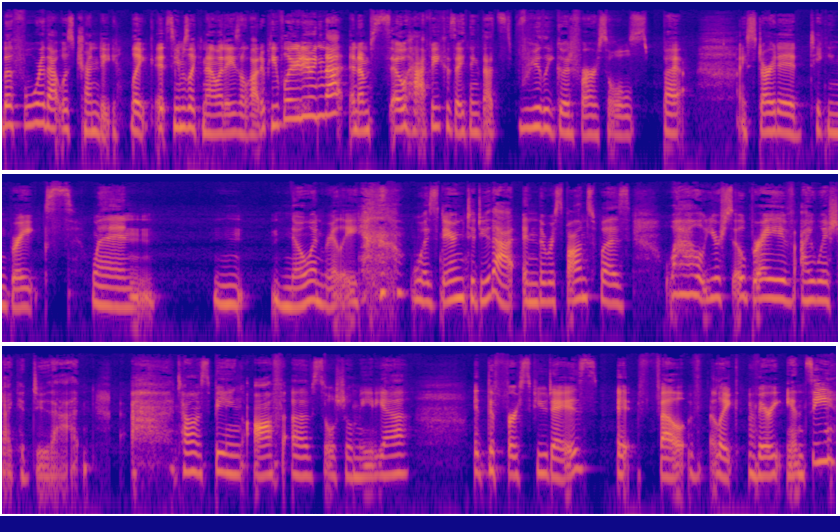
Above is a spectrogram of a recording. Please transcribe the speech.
before that was trendy. Like it seems like nowadays a lot of people are doing that and I'm so happy because I think that's really good for our souls. But I started taking breaks when n- no one really was daring to do that and the response was, "Wow, you're so brave. I wish I could do that." Thomas being off of social media it, the first few days, it felt like very antsy.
